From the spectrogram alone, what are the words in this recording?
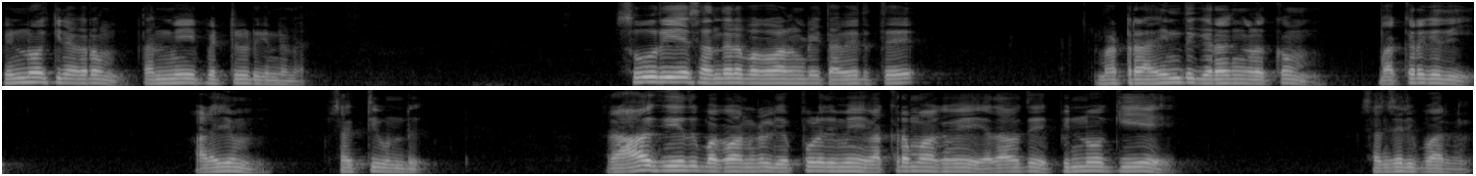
பின்னோக்கி நகரும் தன்மையை பெற்றுவிடுகின்றன. சூரிய சந்திர பகவான்களை தவிர்த்து மற்ற ஐந்து கிரகங்களுக்கும் வக்கரகதி அடையும் சக்தி உண்டு. ராகுகேது பகவான்கள் எப்பொழுதுமே வக்கரமாகவே அதாவது பின்னோக்கியே சஞ்சரிப்பார்கள்.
